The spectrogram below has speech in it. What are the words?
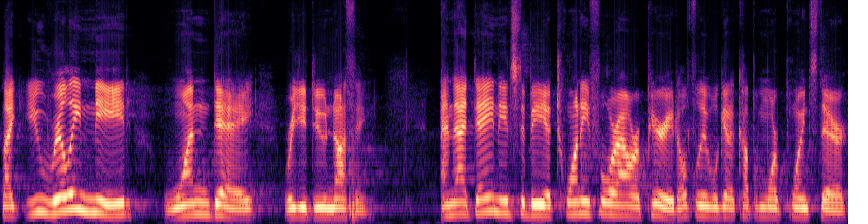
like you really need one day where you do nothing. And that day needs to be a 24 hour period. Hopefully, we'll get a couple more points there.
